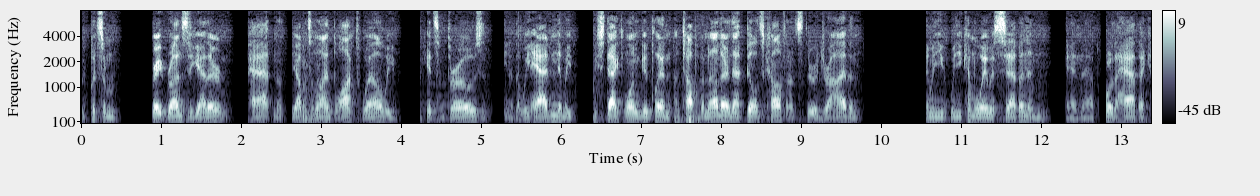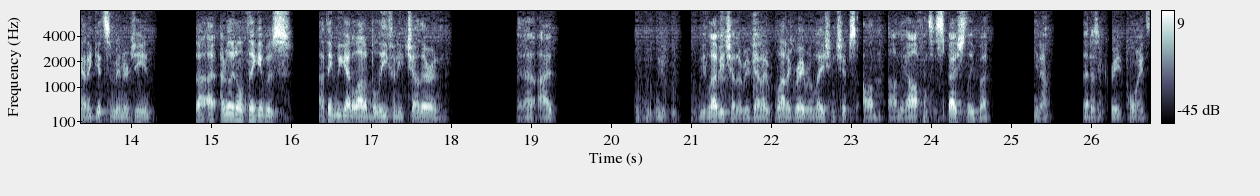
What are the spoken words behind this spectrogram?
we put some great runs together. Pat and the offensive line blocked well. We hit some throws, you know, that we hadn't, and we, we stacked one good play on, on top of another, and that builds confidence through a drive. And then when you when you come away with seven, and and uh, before the half, that kind of gets some energy. And I, I really don't think it was. I think we got a lot of belief in each other, and, and I, I we we love each other. We've got a lot of great relationships on on the offense, especially. But you know that doesn't create points.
